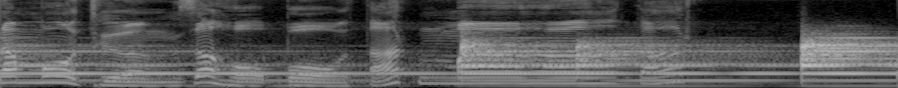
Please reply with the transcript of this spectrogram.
Nam mô thường gia hộ Bồ Tát Ma Ha Tát.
